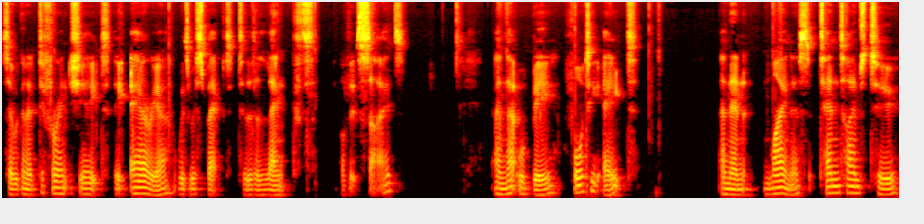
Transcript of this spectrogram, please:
So we're going to differentiate the area with respect to the length of its sides. And that will be 48 and then minus 10 times 2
